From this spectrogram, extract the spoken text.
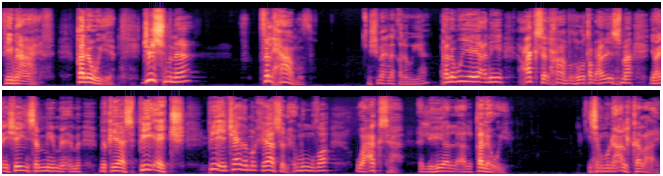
فيما أعرف قلوية. جسمنا في الحامض. إيش معنى قلوية؟ قلوية يعني عكس الحامض. هو طبعا اسمه يعني شيء نسميه مقياس بي اتش بي اتش هذا مقياس الحموضة وعكسها اللي هي القلوي. يسمونها alkaline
